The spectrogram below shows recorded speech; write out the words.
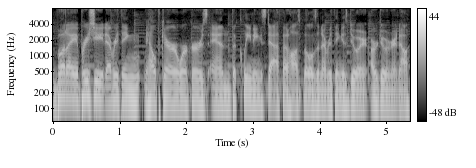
But I appreciate everything healthcare workers and the cleaning staff at hospitals and everything is doing are doing right now.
